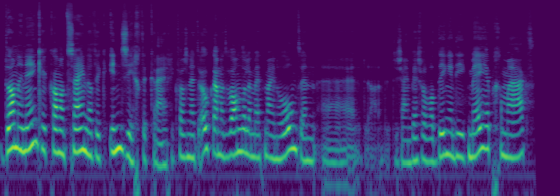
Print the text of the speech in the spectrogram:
dan in één keer kan het zijn dat ik inzichten krijg. Ik was net ook aan het wandelen met mijn hond en uh, er zijn best wel wat dingen die ik mee heb gemaakt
